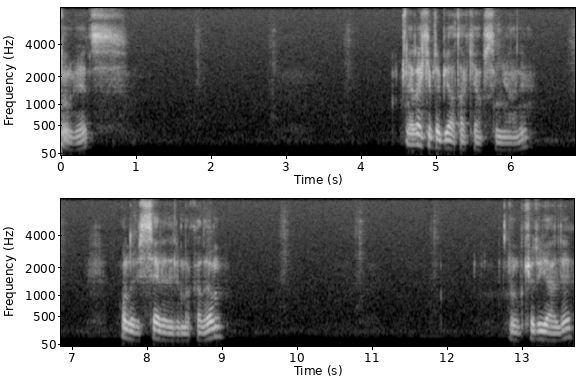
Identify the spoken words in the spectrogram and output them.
Evet. E, rakip de bir atak yapsın yani. Onu bir seyredelim bakalım. Kötü geldi.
